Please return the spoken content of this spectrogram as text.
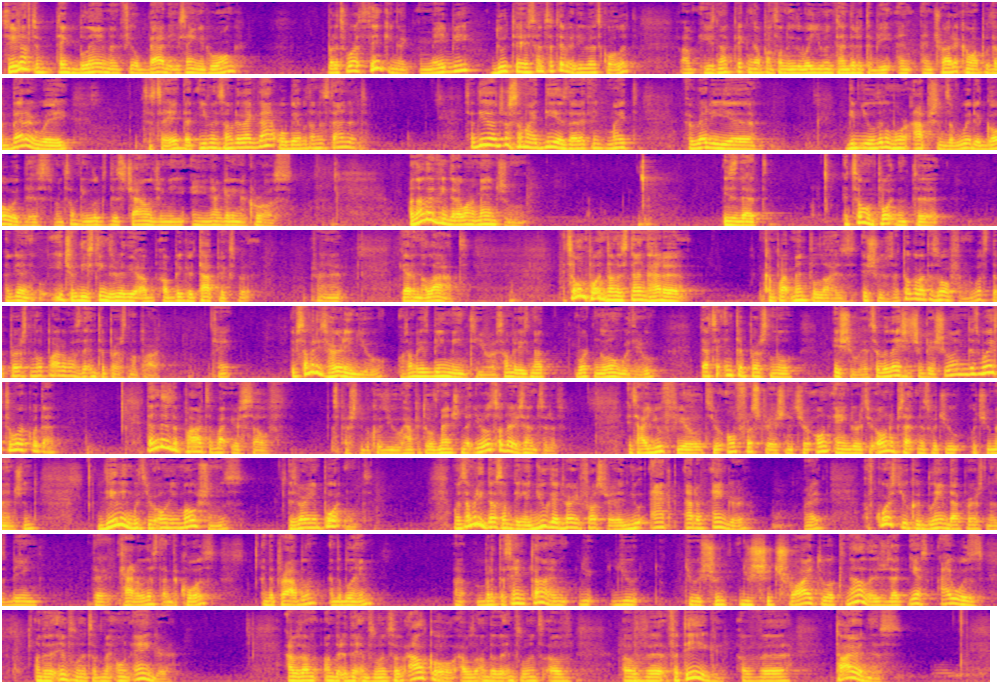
So you don't have to take blame and feel bad that you're saying it wrong, but it's worth thinking. Like maybe due to his sensitivity, let's call it, um, he's not picking up on something the way you intended it to be, and, and try to come up with a better way to say it that even somebody like that will be able to understand it. So these are just some ideas that I think might already uh, give you a little more options of where to go with this when something looks this challenging and you're not getting across. Another thing that I want to mention is that it's so important to, again, each of these things really are, are bigger topics, but I'm trying to get in a lot. It's so important to understand how to compartmentalize issues. I talk about this often. What's the personal part what's the interpersonal part? Okay? If somebody's hurting you, or somebody's being mean to you, or somebody's not working along with you, that's an interpersonal issue. It's a relationship issue, and there's ways to work with that. Then there's the parts about yourself especially because you happen to have mentioned that you're also very sensitive. It's how you feel, it's your own frustration, it's your own anger, it's your own upsetness, which you, which you mentioned. Dealing with your own emotions is very important. When somebody does something and you get very frustrated and you act out of anger, right? Of course, you could blame that person as being the catalyst and the cause and the problem and the blame. Uh, but at the same time, you, you, you, should, you should try to acknowledge that, yes, I was under the influence of my own anger. I was under the influence of alcohol. I was under the influence of, of uh, fatigue, of uh, tiredness.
